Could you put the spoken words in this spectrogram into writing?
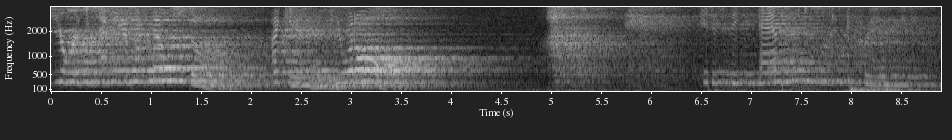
You're as heavy as a millstone. I can't move you at all. It is the answer to my prayers.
